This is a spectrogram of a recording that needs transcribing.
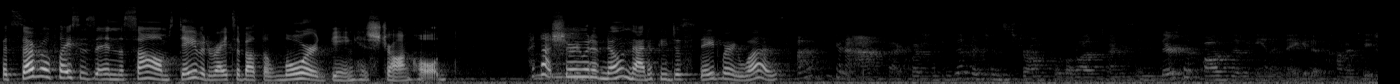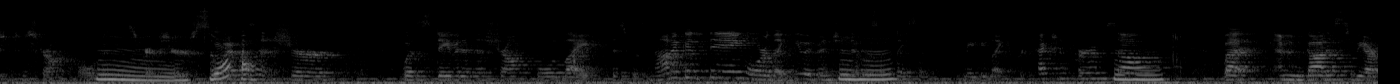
but several places in the Psalms, David writes about the Lord being his stronghold. I'm not sure he would have known that if he just stayed where he was. I was going to ask that question because it mentions stronghold a lot of times, and there's a positive and a negative connotation to stronghold mm. in the scriptures. So yeah. I wasn't sure was David in this stronghold like this was not a good thing, or like you had mentioned mm-hmm. it was a mm-hmm. place of maybe like protection for himself. Mm-hmm. But I mean, God is to be our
